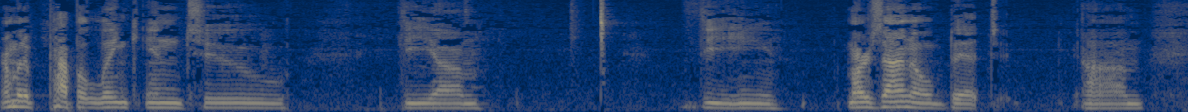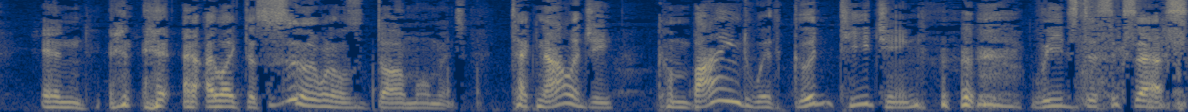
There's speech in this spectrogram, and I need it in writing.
I'm going to pop a link into the um, the Marzano bit, um, and, and I like this. This is another one of those duh moments. Technology combined with good teaching leads to success.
